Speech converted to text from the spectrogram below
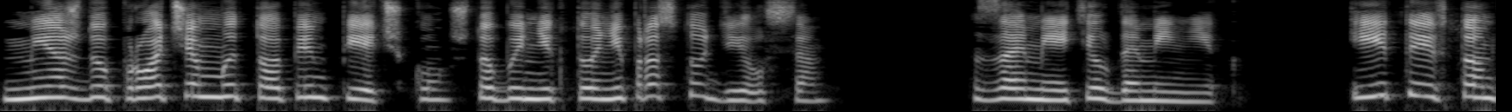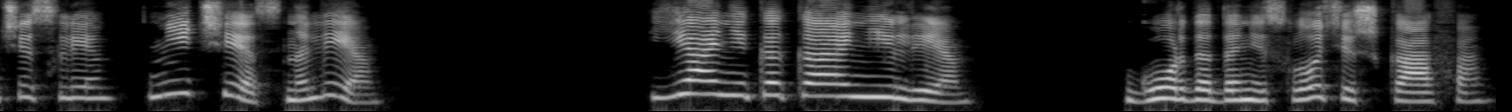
Между прочим, мы топим печку, чтобы никто не простудился, заметил Доминик. И ты в том числе. Нечестно, Ле. Я никакая не Ле. Гордо донеслось из шкафа.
